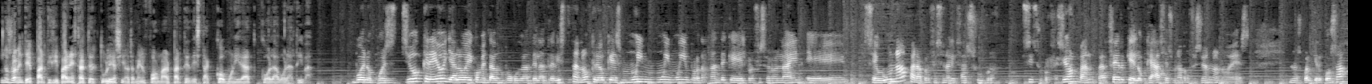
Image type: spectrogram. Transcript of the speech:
no solamente participar en esta tertulia, sino también formar parte de esta comunidad colaborativa. Bueno, pues yo creo, ya lo he comentado un poco durante la entrevista, ¿no? Creo que es muy, muy, muy importante que el profesor online eh, se una para profesionalizar su, sí, su profesión, ¿vale? para hacer que lo que hace es una profesión, no, no es no es cualquier cosa.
